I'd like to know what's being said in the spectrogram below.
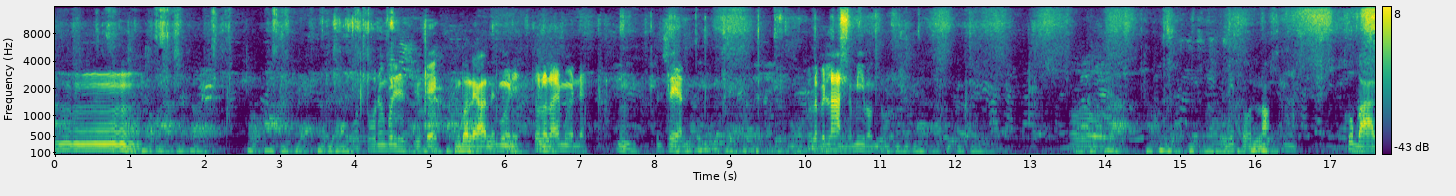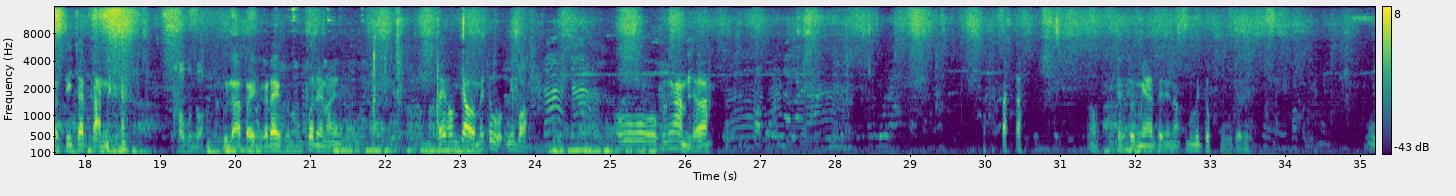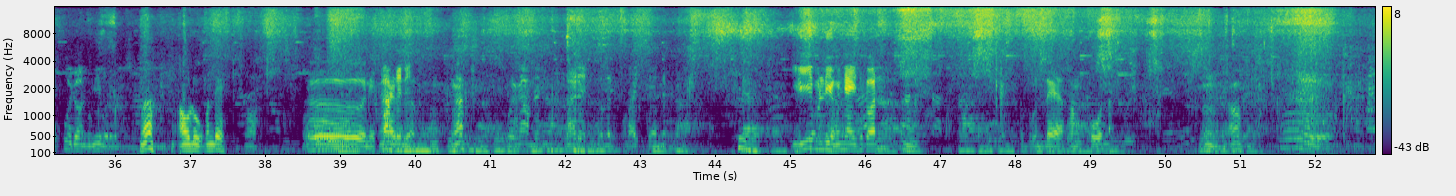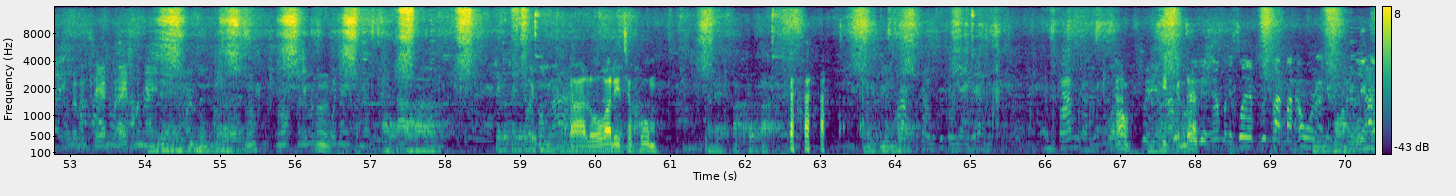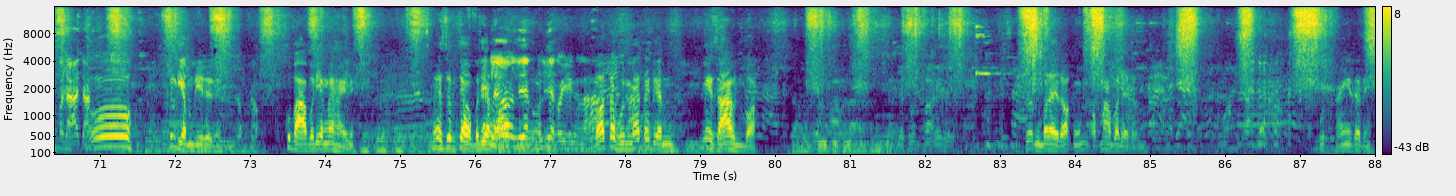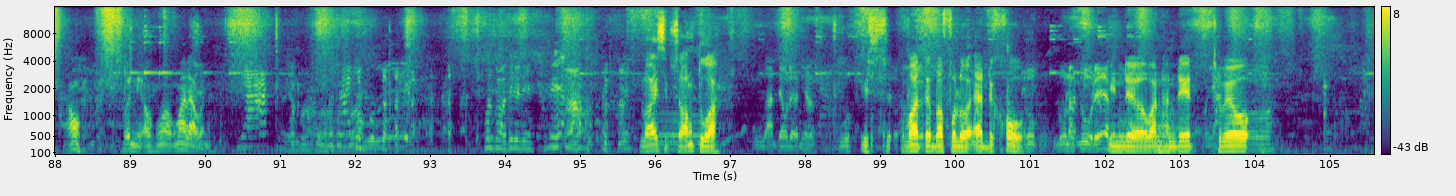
อืมตัวหนึงบริสุทธิ์เด้บ่แล้วนี่มือนี่ตัวละหลายหมื่นเด้อืมเป็นแสนตัวละเป็นล้านก็มีบางตัวโอ้นี่ตนเนาะครู่บาแล้วที่จัดการ เขาคุณบอกคุณลาไปก็ได้คุณพ่นหน่อยๆได้ของเจ้าไม่ตู้นี่บ่โอ้คืองามเถอะ โอ้มีแต่ตัวแม่ตัวนี้เนาะไม่เป็นตัวผู้ตัวนี้โอ้คุยดอนก็มีบ่ได้บ่เนาะเอาลูกมันเด้อ๋อเออนี่ควายงามเด้นี่เผือกนะคุยงามเด้หลายเด้ตัวละหลายแสนเด้อีหลีมันเลี้ยงมันใหญ่ซะก่อนอืมบนแร่พังโคนอืมเอ้าตัวละเป็นแสนบ่ได้เขามันใหญ่เด้เนาะอันนี้มันบ่ใหญ่ขนาด นั้นโอ้ยทงนะกาโลวาริชภูมิเอ้าติดกันเด้อเลี้ยงงามมันกล้วยพื้นบ้านบ้านเฮาน่ะนี่เลี้ยงธรรมดาจ้ะโอ้คือเหลี่ยมดีเลยนี่กูบาบ่เลี้ยงไว้ให้นี่แม่ซุมเจ้าบ่เลี้ยงแล้เอาวเลี้ยงมันเลี้ยงเอาเองนะบ่ตะพุ่นแม่แต่เดือนเมษาพุ่นบ่เพิ่นบ่ได้ดอกมันออกมาบ่ได้ดอก พุดให้ตัวนี้เอ้าเพิ่นนี่เอาหัวออกมาแล้วบัดนี้คนก่อนที่ดี112ตัวหลานเจ้าเลยเนี่ย is water buffalo at the coast ลูกลูกนักสู้เด้ in the 112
